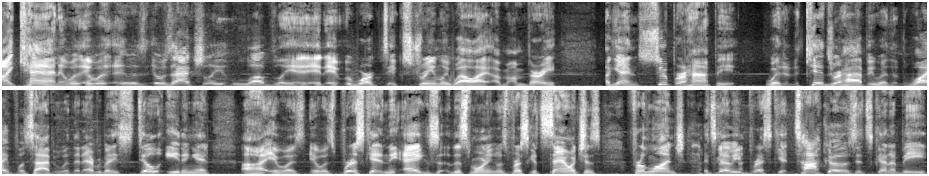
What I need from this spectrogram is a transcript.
I can. It was. It was. It was. It was actually lovely. It, it, it worked extremely well. I, I'm, I'm very, again, super happy with it. The kids were happy with it. The wife was happy with it. Everybody's still eating it. Uh, it was. It was brisket and the eggs this morning. It was brisket sandwiches for lunch. It's gonna be brisket tacos. It's gonna be.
